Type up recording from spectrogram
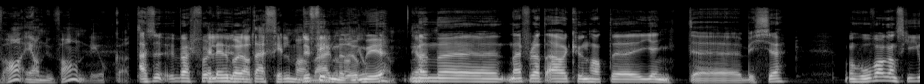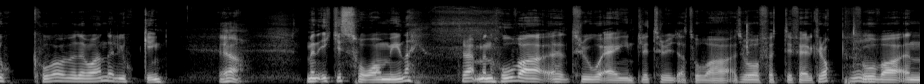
er han uvanlig jokkete? Altså, Eller er det bare at jeg filmer Du han Du filmer det jo mye. Ja. Men eh, Nei, for jeg har kun hatt uh, jentebikkje. Men hun var ganske jokk... hun var- Det var en del jokking. ja. Men ikke så mye, nei. Tror jeg. Men hun var, jeg tror hun egentlig trodde at hun var, jeg tror hun var født i feil kropp. Mm. hun var en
